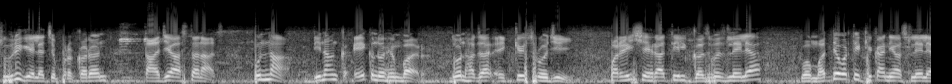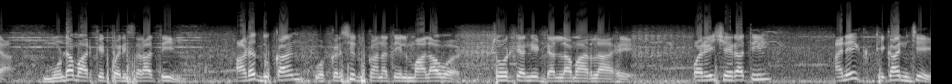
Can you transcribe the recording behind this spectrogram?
चोरी गेल्याचे प्रकरण ताजे असतानाच पुन्हा दिनांक एक नोव्हेंबर दोन हजार एकवीस रोजी परळी शहरातील गजबजलेल्या व मध्यवर्ती ठिकाणी असलेल्या मोंडा मार्केट परिसरातील आडत दुकान व कृषी दुकानातील मालावर चोरट्यांनी डल्ला मारला आहे. परळी शहरातील अनेक ठिकाणचे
